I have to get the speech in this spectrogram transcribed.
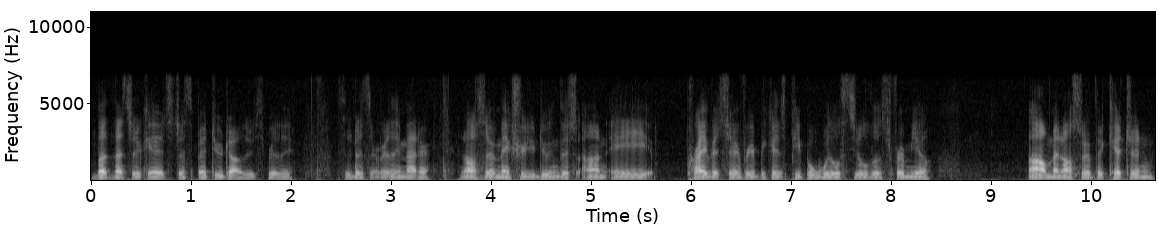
but that's okay. It's just by $2 really. So it doesn't really matter. And also, make sure you're doing this on a private server because people will steal those from you. Um, and also the kitchen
